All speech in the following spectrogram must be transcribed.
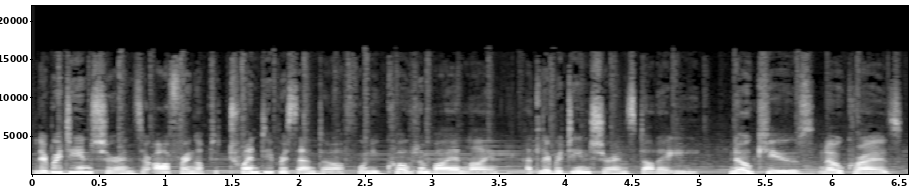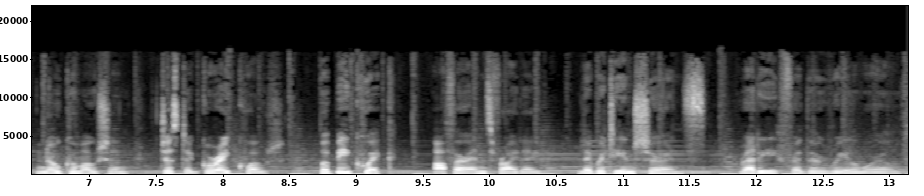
Liberty Insurance are offering up to 20% off when you quote and buy online at libertyinsurance.ie. No queues, no crowds, no commotion, just a great quote. But be quick, offer ends Friday. Liberty Insurance, ready for the real world.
